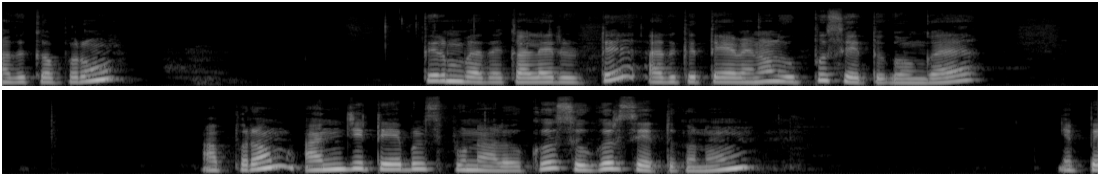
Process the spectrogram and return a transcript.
அதுக்கப்புறம் திரும்ப அதை கிளறி விட்டு அதுக்கு தேவையான உப்பு சேர்த்துக்கோங்க. அப்புறம் அஞ்சு டேபிள் ஸ்பூன் அளவுக்கு சுகர் சேர்த்துக்கணும். இப்போ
